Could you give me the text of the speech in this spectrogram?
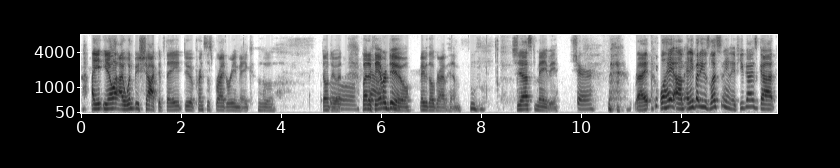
I, you know what? I wouldn't be shocked if they do a Princess Bride remake. Ugh. Don't do it. Ooh, But if they ever do, maybe they'll grab him. Just maybe. Sure. Right? Well hey um anybody who's listening if you guys got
